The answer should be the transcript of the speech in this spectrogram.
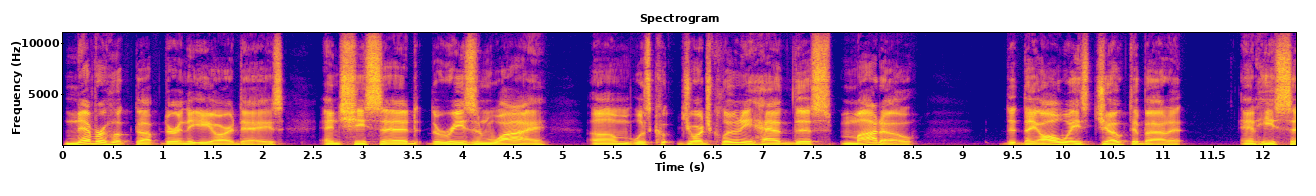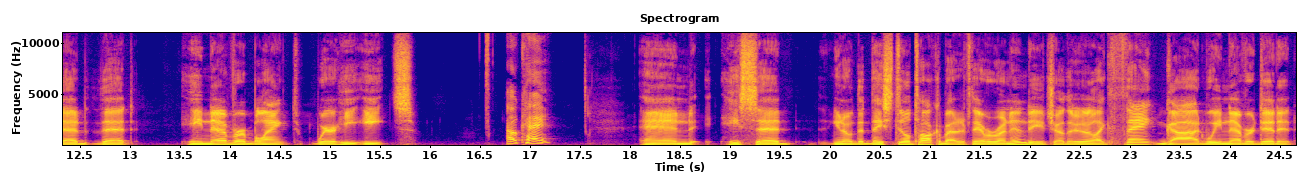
never hooked up during the ER days, and she said the reason why um, was C- George Clooney had this motto that they always joked about it, and he said that he never blanked where he eats. Okay. and he said you know that they still talk about it if they ever run into each other they're like thank god we never did it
